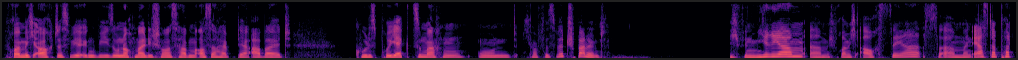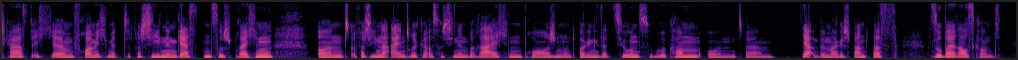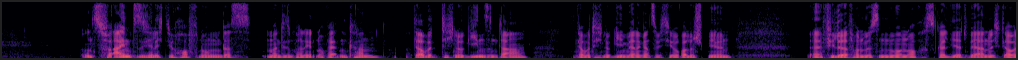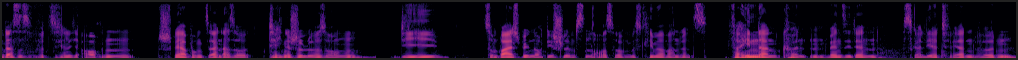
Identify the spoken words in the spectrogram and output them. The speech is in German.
freue mich auch, dass wir irgendwie so nochmal die Chance haben, außerhalb der Arbeit cooles Projekt zu machen. Und ich hoffe, es wird spannend. Ich bin Miriam. Ähm, ich freue mich auch sehr. Es ist ähm, mein erster Podcast. Ich ähm, freue mich, mit verschiedenen Gästen zu sprechen und verschiedene Eindrücke aus verschiedenen Bereichen, Branchen und Organisationen zu bekommen. Und ähm, ja, bin mal gespannt, was so bei rauskommt. Uns vereint sicherlich die Hoffnung, dass man diesen Planeten noch retten kann. Ich glaube, Technologien sind da. Ich glaube, Technologien werden eine ganz wichtige Rolle spielen. Äh, viele davon müssen nur noch skaliert werden. Und ich glaube, das ist, wird sicherlich auch ein Schwerpunkt sein. Also technische Lösungen, die zum Beispiel noch die schlimmsten Auswirkungen des Klimawandels verhindern könnten, wenn sie denn skaliert werden würden.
